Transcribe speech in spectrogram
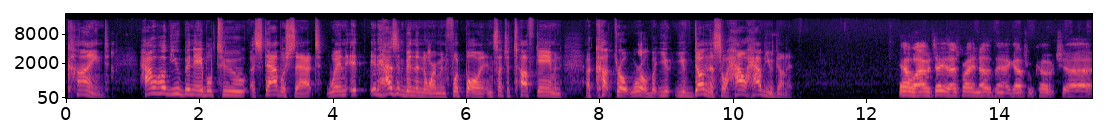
kind. How have you been able to establish that when it, it hasn't been the norm in football in such a tough game and a cutthroat world? But you, you've done this, so how have you done it? Yeah, well, I would tell you that's probably another thing I got from Coach uh,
